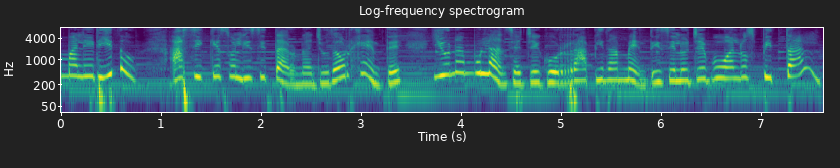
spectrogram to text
malherido, así que solicitaron ayuda urgente y una ambulancia llegó rápidamente y se lo llevó al hospital.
